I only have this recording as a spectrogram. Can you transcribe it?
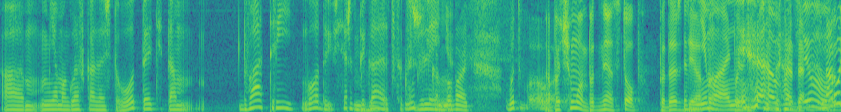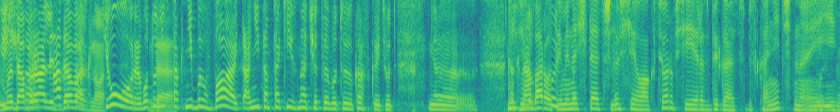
э, я могла сказать, что вот эти там 2-3 года, и все разбегаются, к Вот как сожалению. бывает. Вот, э, А почему? Под- нет, стоп, подожди. а по- Внимание. Да, да. Мы добрались ах, до важного. Актеры, вот у них так не бывает. Они там такие, значит, э, вот, э, как сказать, вот... э, Как наоборот, именно считается, что все актеры все разбегаются бесконечно, Ну, и да.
